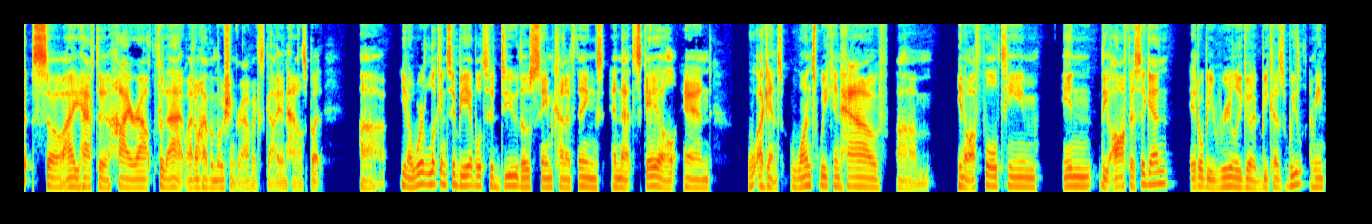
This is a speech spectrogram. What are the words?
so I have to hire out for that. I don't have a motion graphics guy in house, but uh, you know, we're looking to be able to do those same kind of things and that scale. And again, once we can have, um, you know, a full team in the office again, it'll be really good because we, I mean,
